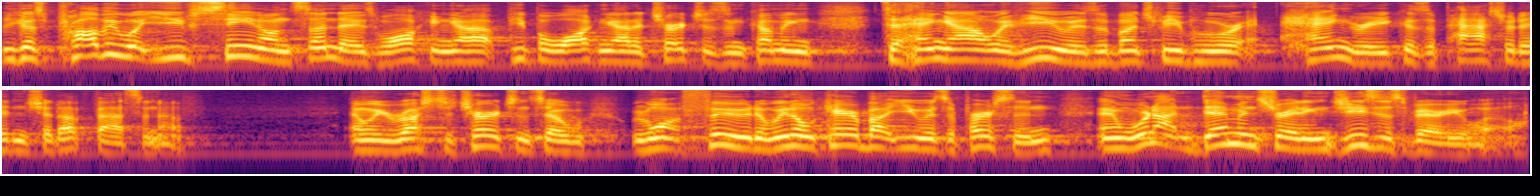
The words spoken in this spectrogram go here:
Because probably what you've seen on Sundays, walking out, people walking out of churches and coming to hang out with you, is a bunch of people who are hangry because the pastor didn't shut up fast enough and we rush to church, and so we want food, and we don't care about you as a person, and we're not demonstrating Jesus very well.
